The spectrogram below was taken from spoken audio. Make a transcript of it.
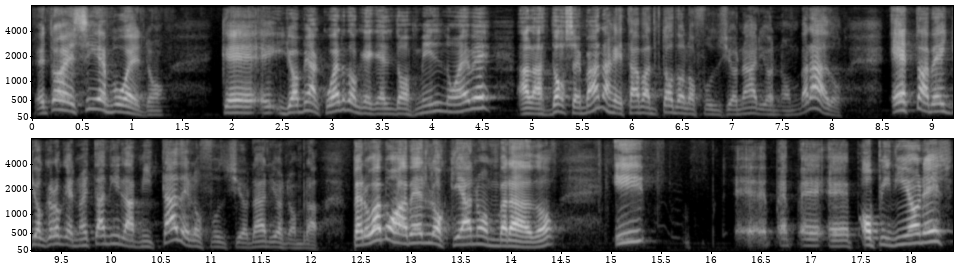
Entonces sí es bueno que eh, yo me acuerdo que en el 2009 a las dos semanas estaban todos los funcionarios nombrados. Esta vez yo creo que no está ni la mitad de los funcionarios nombrados. Pero vamos a ver los que ha nombrado y eh, eh, opiniones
